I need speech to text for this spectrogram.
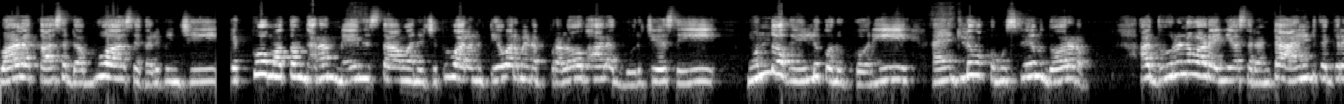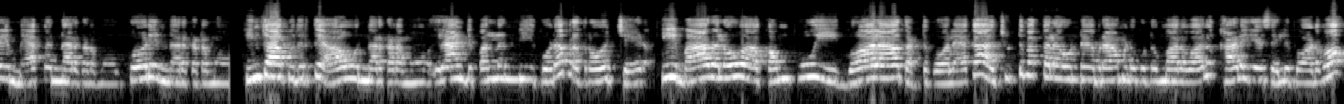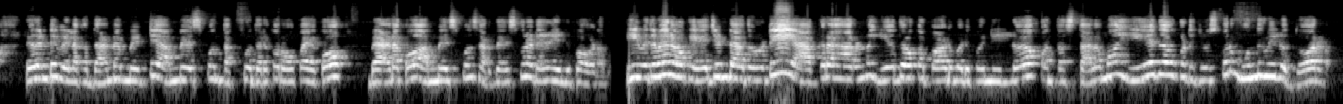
వాళ్ళకి కాస్త డబ్బు ఆశ కల్పించి ఎక్కువ మొత్తం ధనం మేమిస్తామని చెప్పి వాళ్ళని తీవ్రమైన ప్రలోభాలకు గురి చేసి ముందు ఒక ఇల్లు కొనుక్కొని ఆ ఇంట్లో ఒక ముస్లిం దూరడం. ఆ దూరంలో వాడు ఏం చేస్తారంటే ఆ ఇంటి దగ్గరే మేకను నరకడము కోడిని నరకడము ఇంకా కుదిరితే ఆవు నరకడము ఇలాంటి పనులన్నీ కూడా ప్రతిరోజు చేయడం. ఈ బాధలు ఆ కంపు ఈ గోల తట్టుకోలేక చుట్టుపక్కల ఉండే బ్రాహ్మణ కుటుంబాల వాళ్ళు ఖాళీ చేసి వెళ్ళిపోవడమో లేదంటే వీళ్ళకి దండం పెట్టి అమ్మేసుకొని తక్కువ ధరకు రూపాయికో బేడకో అమ్మేసుకొని సర్దేసుకుని అటైనా వెళ్ళిపోవడం. ఈ విధమైన ఒక ఏజెండాతోటి అగ్రహారంలో ఏదో ఒక పాడుపడిపోయిన ఇల్లో కొంత స్థలమో ఏదో ఒకటి చూసుకొని ముందు వీళ్ళు దూరడం.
